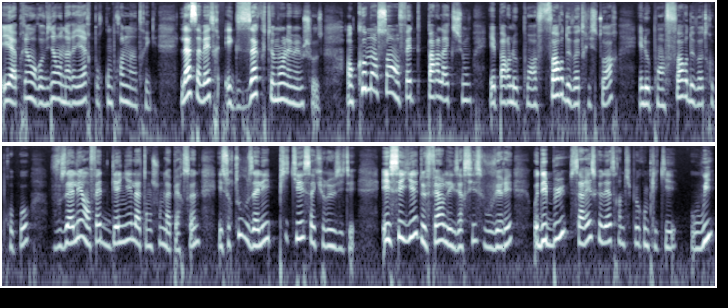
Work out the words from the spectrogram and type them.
et après on revient en arrière pour comprendre l'intrigue. Là, ça va être exactement la même chose. En commençant en fait par l'action et par le point fort de votre histoire et le point fort de votre propos, vous allez en fait gagner l'attention de la personne et surtout vous allez piquer sa curiosité. Essayez de faire l'exercice, vous verrez. Au début, ça risque d'être un petit peu compliqué, oui,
